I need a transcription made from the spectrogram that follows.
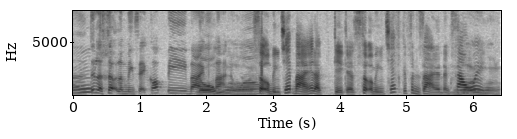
à, tức là sợ là mình sẽ copy bài Đúng. của bạn đúng rồi. không Sợ mình chép bài hay là kể cả sợ mình chép cái phần giải ở đằng Đúng sau rồi, ấy đúng rồi.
